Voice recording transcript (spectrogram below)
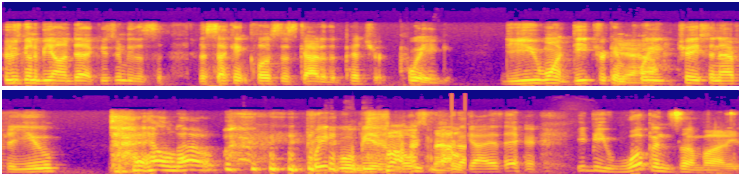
Who's going to be on deck? Who's going to be the, the second closest guy to the pitcher? Puig. Do you want Dietrich and Yeah. Puig chasing after you? Hell no. Puig will be the Fuck most no. guy there. He'd be whooping somebody.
